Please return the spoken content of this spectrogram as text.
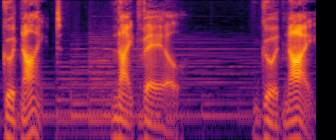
good night, Night Vale. Good night.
